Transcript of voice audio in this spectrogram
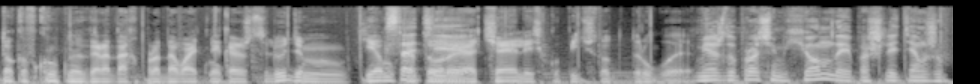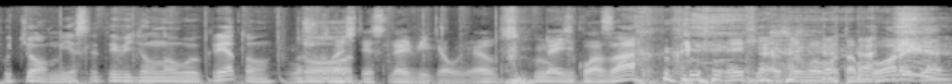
только в крупных городах продавать, мне кажется, людям, тем, Кстати- которые отчаялись купить что-то другое. Между прочим, Hyundai пошли тем же путем. Если ты видел новую Крету, Ну, то... что значит, если я видел? Я- у меня есть глаза, я живу в этом городе.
